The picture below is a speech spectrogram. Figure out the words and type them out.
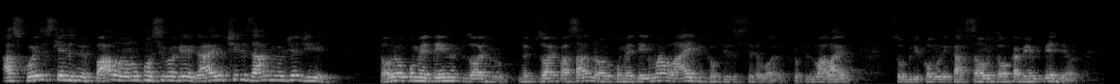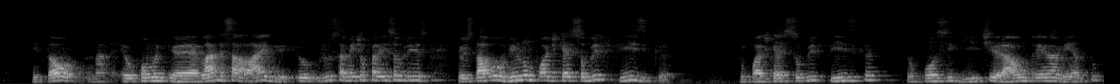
as coisas que eles me falam eu não consigo agregar e utilizar no meu dia a dia. Então eu comentei no episódio, no episódio passado, não, eu comentei numa live que eu fiz essa semana, porque eu fiz uma live sobre comunicação, então eu acabei me perdendo. Então, eu, é, lá nessa live, eu, justamente eu falei sobre isso. Eu estava ouvindo um podcast sobre física. Um podcast sobre física eu consegui tirar um treinamento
